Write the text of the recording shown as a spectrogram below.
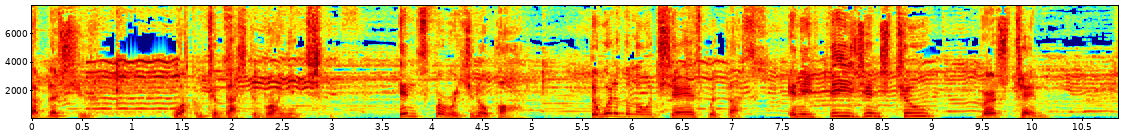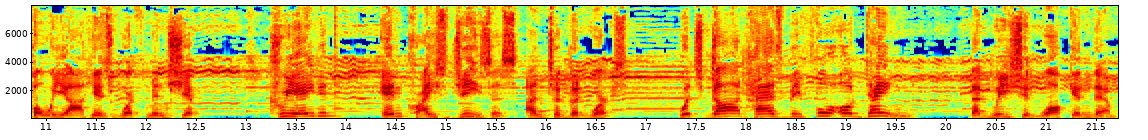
God bless you. Welcome to Pastor Bryant's inspirational part. The word of the Lord shares with us in Ephesians 2, verse 10 For we are his workmanship, created in Christ Jesus unto good works, which God has before ordained that we should walk in them.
